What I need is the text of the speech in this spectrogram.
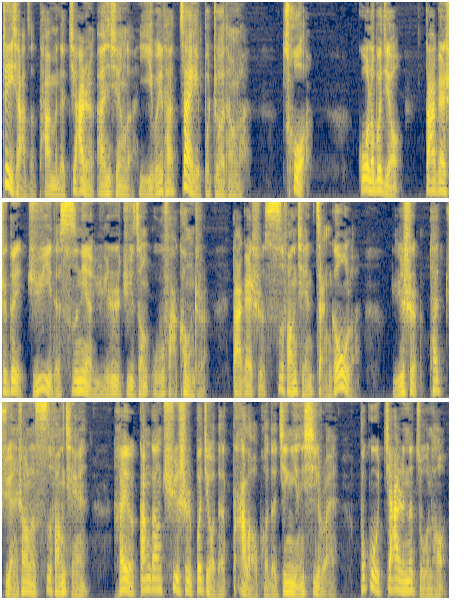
这下子，他们的家人安心了，以为他再也不折腾了。错，过了不久，大概是对菊乙的思念与日俱增，无法控制，大概是私房钱攒够了，于是他卷上了私房钱，还有刚刚去世不久的大老婆的晶莹细软，不顾家人的阻挠。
